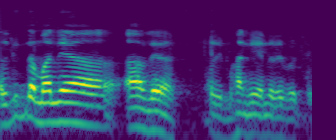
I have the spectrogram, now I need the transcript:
ಅದರಿಂದ ಮಾನ್ಯ ಸಾರಿ ಮಾನ್ಯ ಏನಾದ್ರೆ ಬೇಕು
